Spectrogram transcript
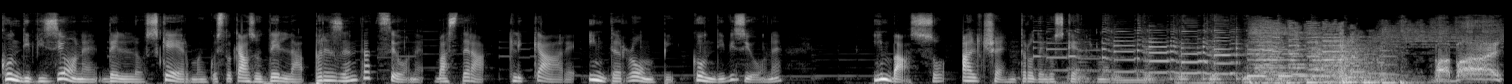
condivisione dello schermo, in questo caso della presentazione, basterà cliccare Interrompi condivisione in basso al centro dello schermo. Bye bye.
